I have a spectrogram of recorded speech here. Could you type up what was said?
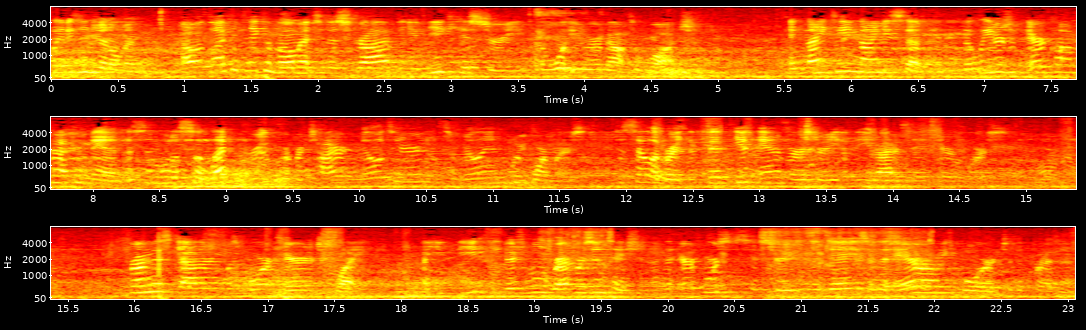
Ladies and gentlemen, I would like to take a moment to describe the unique history of what you are about to watch. In 1997, the leaders of Air Combat Command assembled a select group of retired military and civilian performers to celebrate the 50th anniversary of the United States Air Force. From this gathering was born Heritage Flight, a unique visual representation of the Air Force's history from the days of the Air Army Corps to the present.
